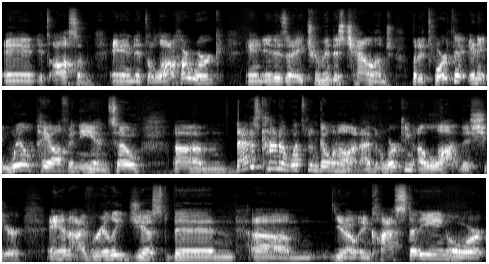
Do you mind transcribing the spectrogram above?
and it's awesome, and it's a lot of hard work, and it is a tremendous challenge, but it's worth it, and it will pay off in the end. So, um, that is kind of what's been going on. I've been working a lot this year, and I've really just been, um, you know, in class studying or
